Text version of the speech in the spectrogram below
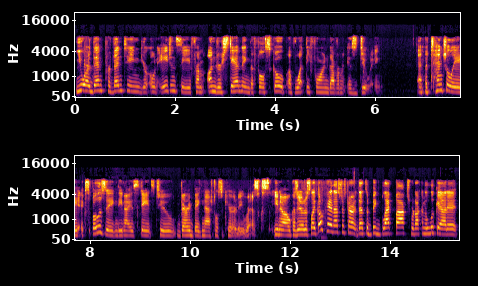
you are then preventing your own agency from understanding the full scope of what the foreign government is doing and potentially exposing the United States to very big national security risks. You know, because you're just like, okay, that's just our that's a big black box. We're not going to look at it,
